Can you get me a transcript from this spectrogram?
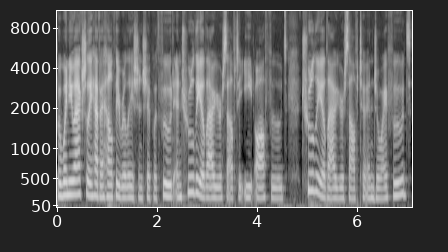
But when you actually have a healthy relationship with food and truly allow yourself to eat all foods, truly allow yourself to enjoy foods,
